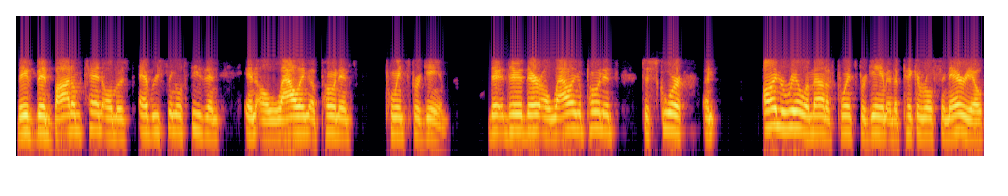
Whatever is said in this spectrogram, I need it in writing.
they've been bottom 10 almost every single season in allowing opponents points per game. They're, they're, they're allowing opponents to score an unreal amount of points per game in the pick and roll scenario,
